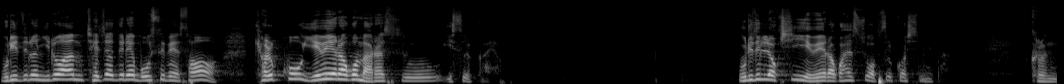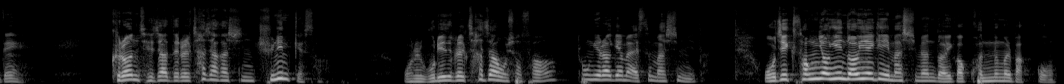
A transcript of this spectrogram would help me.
우리들은 이러한 제자들의 모습에서 결코 예외라고 말할 수 있을까요? 우리들 역시 예외라고 할 수 없을 것입니다. 그런데 그런 제자들을 찾아가신 주님께서 오늘 우리들을 찾아오셔서 통일하게 말씀하십니다. 오직 성령이 너희에게 임하시면 너희가 권능을 받고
